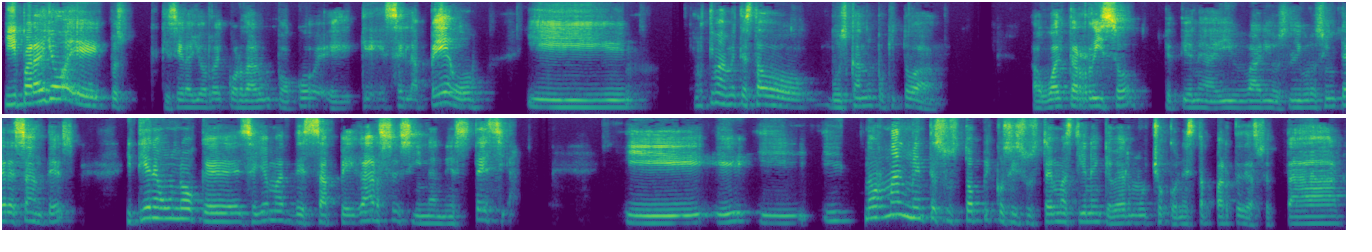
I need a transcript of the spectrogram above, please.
Y para ello, pues quisiera yo recordar un poco que es el apego y últimamente he estado buscando un poquito a, a Walter Rizzo, que tiene ahí varios libros interesantes, y tiene uno que se llama Desapegarse sin anestesia. Y, normalmente sus tópicos y sus temas tienen que ver mucho con esta parte de aceptar,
